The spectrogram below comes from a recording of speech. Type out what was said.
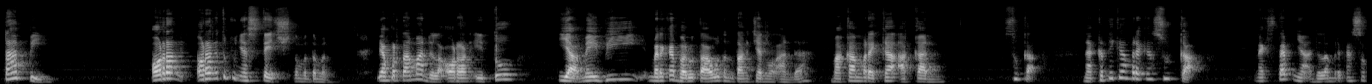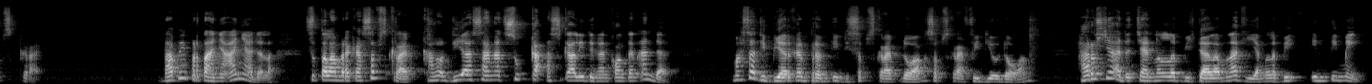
Tapi orang orang itu punya stage, teman-teman. Yang pertama adalah orang itu ya maybe mereka baru tahu tentang channel Anda, maka mereka akan suka. Nah, ketika mereka suka, next step-nya adalah mereka subscribe. Tapi pertanyaannya adalah, setelah mereka subscribe, kalau dia sangat suka sekali dengan konten Anda, masa dibiarkan berhenti di subscribe doang, subscribe video doang? Harusnya ada channel lebih dalam lagi yang lebih intimate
